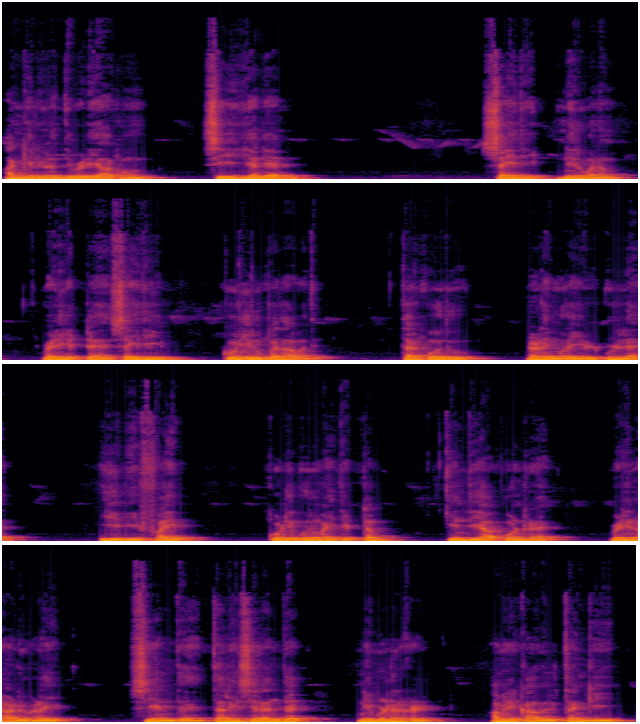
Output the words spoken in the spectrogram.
அங்கிலிருந்து வெளியாகும் சிஎன்என் செய்தி நிறுவனம். வெளியிட்ட செய்தியில் கூறியிருப்பதாவது தற்போது நடைமுறையில் உள்ள இபி ஃபைவ் குடியுரிமை திட்டம் இந்தியா போன்ற வெளிநாடுகளை சேர்ந்த தலை சிறந்த நிபுணர்கள் அமெரிக்காவில் தங்கி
